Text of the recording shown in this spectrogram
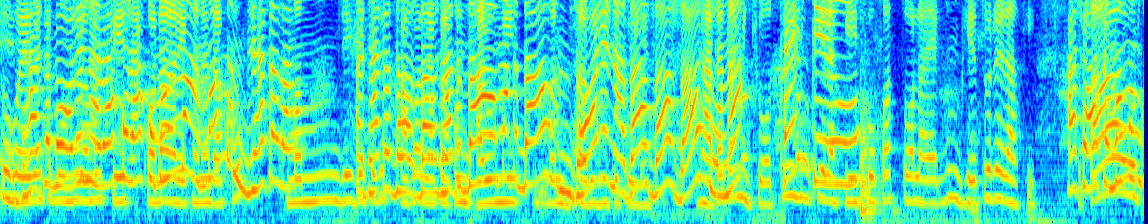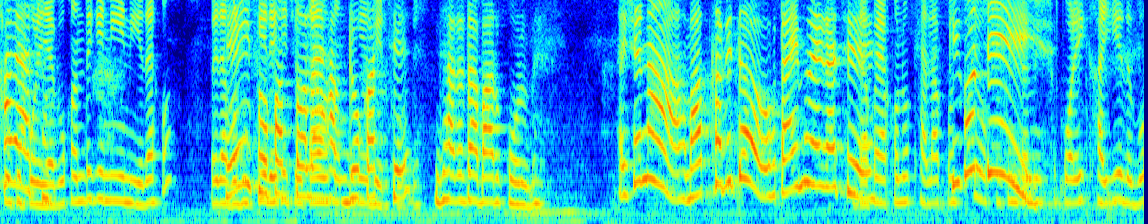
তো হয়ে গেছে বন্ধুরা আমার পেস্ট করা আর এখানে দেখো মাম যেই দেখো যে খাবার দেখো এখন ঝাড়ু নিয়ে মানে ঝাড়ু দিতে চলে এসেছে। ঝাঁটাটা আমি যতই লুকিয়ে রাখি সোফার তলায় একদম ভেতরে রাখি। ওর চোখে পড়ে যাবে ওখান থেকে নিয়ে নিয়ে দেখো। ওই দেখো লুকিয়ে সোফার রেখেছি ওটা তলায় হাত ওখান থেকে বের ঢোকাচ্ছে করবে। ঝাড়াটা বার করবে। এসে না ভাত খাবি তো টাইম হয়ে গেছে। দেখো এখনও খেলা কি করছিস? পরেই খাইয়ে দেবো।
